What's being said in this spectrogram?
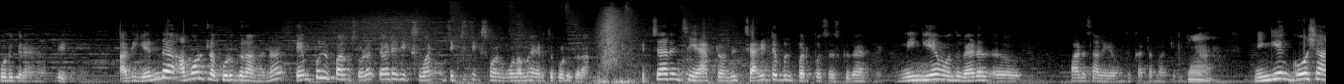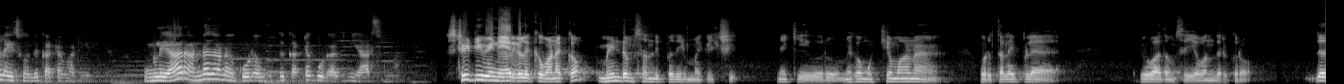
கொடுக்குறேன் அப்படின்னு. அது எந்த அமௌண்ட்ல கொடுக்குறாங்கன்னா டெம்பிள் ஃபண்ட்ஸோட thirty six one sixty six one மூலமா எடுத்து கொடுக்குறாங்க. ஹெச்ஆர்என்சி ஆக்ட் வந்து சேரிட்டபிள் பர்பஸஸ்க்கு தான் இருக்கு. நீங்க ஏன் வந்து வேட பாடசாலையை வந்து கட்ட மாட்டீங்க ஆ. நீங்க ஏன் கோஷாலைஸ் வந்து கட்ட மாட்டேங்கிறீங்க? உங்களை யார் அன்னதான கூடம் வந்து கட்டக்கூடாதுன்னு யார் சொன்னாங்க ஸ்ரீ டிவி நேயர்களுக்கு வணக்கம். மீண்டும் சந்திப்பதில் மகிழ்ச்சி. இன்னைக்கு ஒரு மிக முக்கியமான ஒரு தலைப்பில் விவாதம் செய்ய வந்திருக்கிறோம். இந்த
